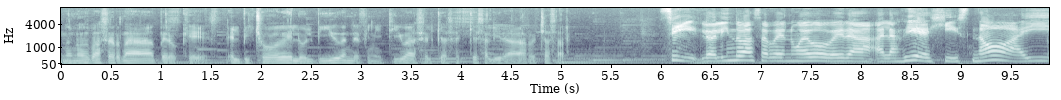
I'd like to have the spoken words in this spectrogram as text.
no nos va a hacer nada, pero que el bicho del olvido en definitiva es el que que salir a rechazar. Sí, lo lindo va a ser de nuevo ver a, las viejis, ¿no? Ahí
